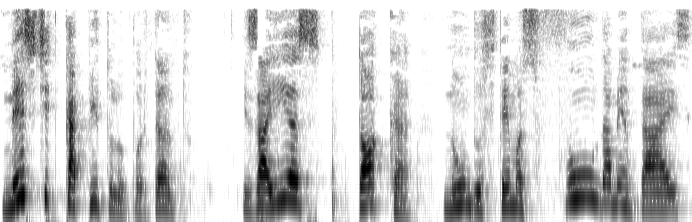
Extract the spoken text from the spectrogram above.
Neste capítulo, portanto, Isaías toca num dos temas fundamentais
